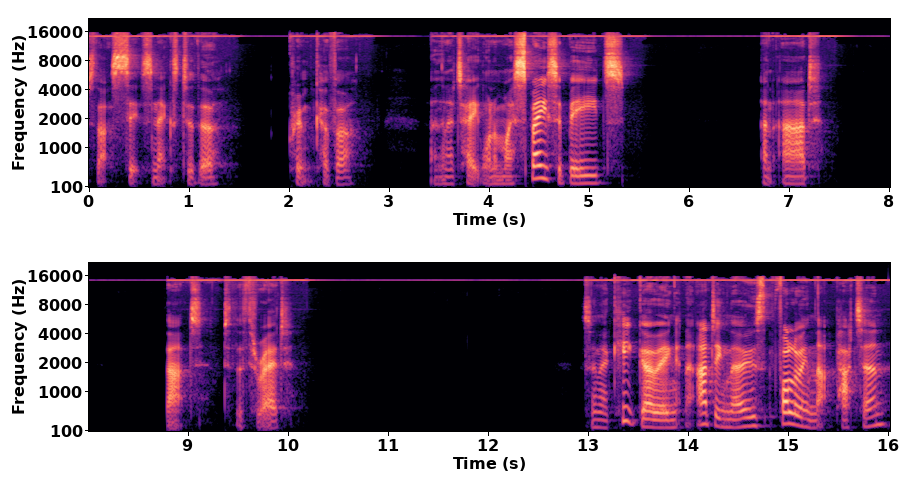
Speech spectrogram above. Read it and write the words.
so that sits next to the crimp cover. I'm going to take one of my spacer beads and add that to the thread. So I'm going to keep going and adding those, following that pattern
